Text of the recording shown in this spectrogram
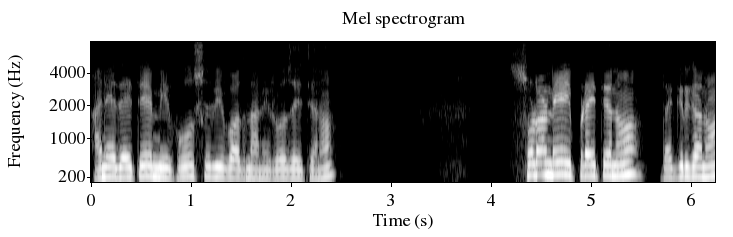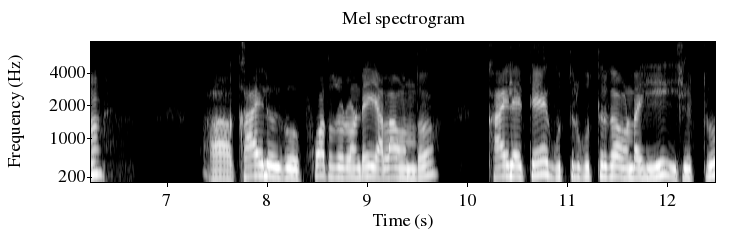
అనేది అయితే మీకు చూపిపోతున్నాను ఈ రోజైతేను. చూడండి ఇప్పుడైతేను దగ్గరగాను. కాయలు పూత చూడండి ఎలా ఉందో. కాయలు అయితే గుత్తులు గుత్తులుగా ఉన్నాయి ఈ చెట్టు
